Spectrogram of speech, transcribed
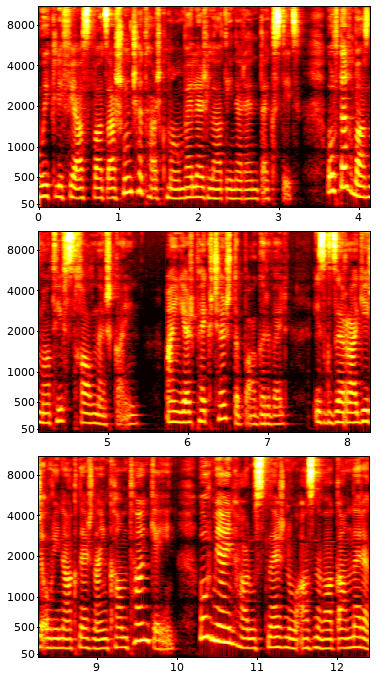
Ուիկլիֆի Աստվածաշունչը թարգմանվել էր լատիներեն տեքստից, որտեղ բազմաթիվ սխալներ կային։ Այն երբեք չէր տպագրվել, իսկ ձեռագիր օրինակներն այնքան թանկ էին, որ միայն հարուստներն ու ազնվականները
